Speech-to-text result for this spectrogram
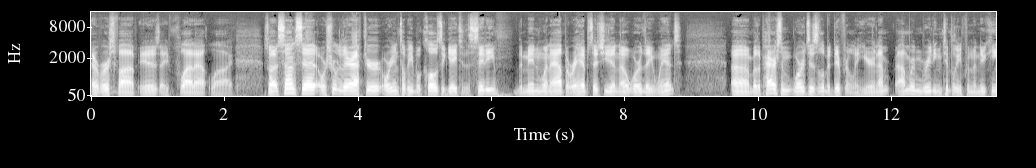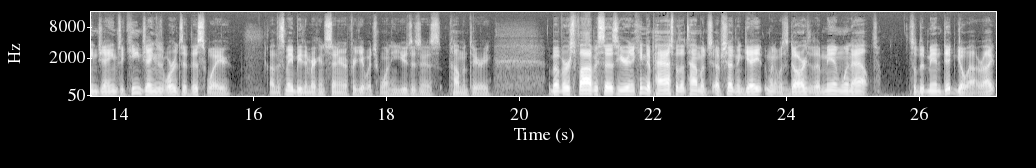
or verse five is a flat out lie. So at sunset or shortly thereafter, Oriental people closed the gate to the city. The men went out, but Rahab said she didn't know where they went. Um, but the Patterson words is a little bit differently here, and I'm I'm reading typically from the New King James. The King James words it this way. Uh, this may be the American Standard. I forget which one he uses in his commentary. But verse five it says here, and it came to pass by the time of, of shutting the gate when it was dark that the men went out. So the men did go out, right?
